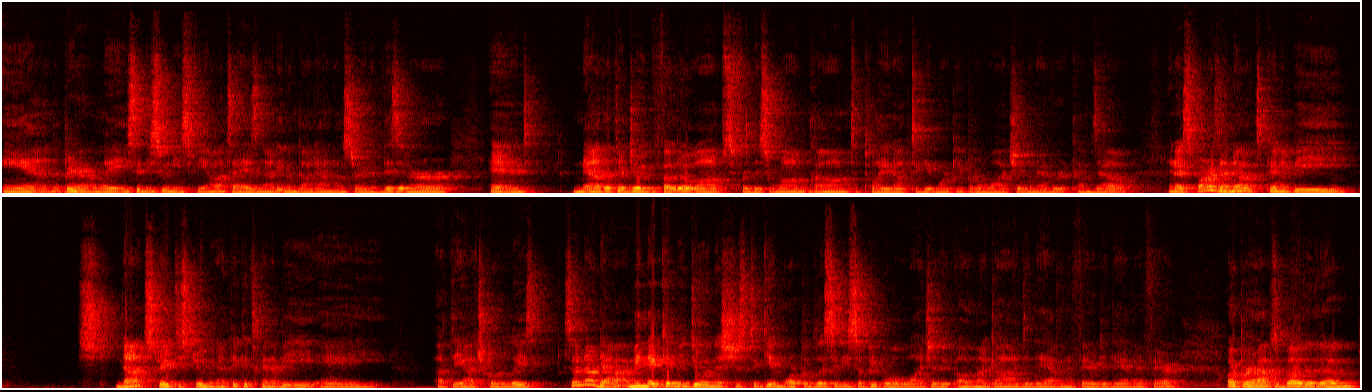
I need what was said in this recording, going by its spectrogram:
and apparently Sydney Sweeney's fiance has not even gone down to Australia to visit her. And now that they're doing photo ops for this rom com to play it up to get more people to watch it whenever it comes out. And as far as I know, it's going to be not straight to streaming. I think it's going to be a a theatrical release. So no doubt, I mean, they could be doing this just to get more publicity, so people will watch it. Like, oh my God, did they have an affair? Did they have an affair? Or perhaps both of them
